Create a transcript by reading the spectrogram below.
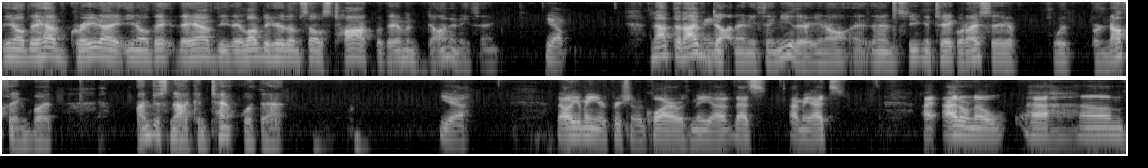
You know, they have great I you know, they they have the they love to hear themselves talk, but they haven't done anything. Yep. Not that I've mean- done anything either, you know, and, and so you can take what I say with for nothing, but I'm just not content with that. Yeah. Oh, you mean you're preaching to the choir with me? I, that's, I mean, that's, I, I don't know. Uh, um,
